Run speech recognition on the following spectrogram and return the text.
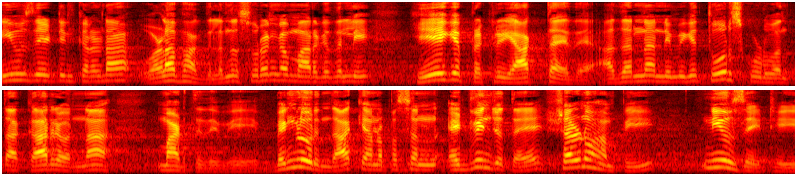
ನ್ಯೂಸ್ ಏಯ್ಟೀನ್ ಕನ್ನಡ ಒಳಭಾಗದಲ್ಲಿ, ಅಂದರೆ ಸುರಂಗ ಮಾರ್ಗದಲ್ಲಿ ಹೇಗೆ ಪ್ರಕ್ರಿಯೆ ಆಗ್ತಾ ಇದೆ, ಅದನ್ನು ನಿಮಗೆ ತೋರಿಸ್ಕೊಡುವಂಥ ಕಾರ್ಯವನ್ನು ಮಾಡ್ತಿದ್ದೀವಿ. ಬೆಂಗಳೂರಿಂದ ಕ್ಯಾಮ್ರಾ ಪರ್ಸನ್ ಎಡ್ವಿನ್ ಜೊತೆ ಶರಣು ಹಂಪಿ ನ್ಯೂಸ್ ಏಯ್ಟೀನ್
